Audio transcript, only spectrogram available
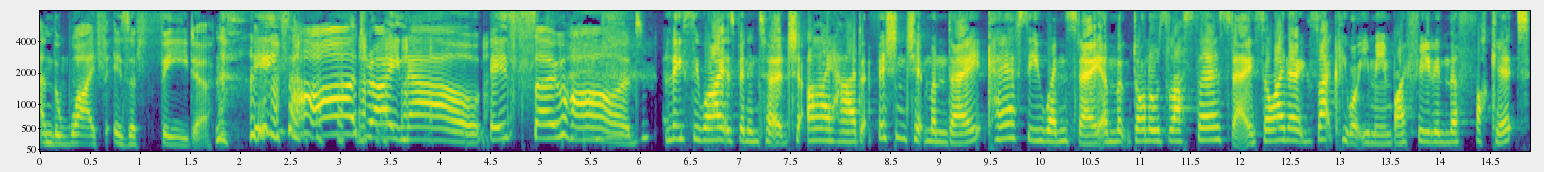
and the wife is a feeder. It's hard right now. It's so hard. Lucy White has been in touch. I had fish and chip Monday, KFC Wednesday, and McDonald's last Thursday. So I know exactly what you mean by feeling the fuck it.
